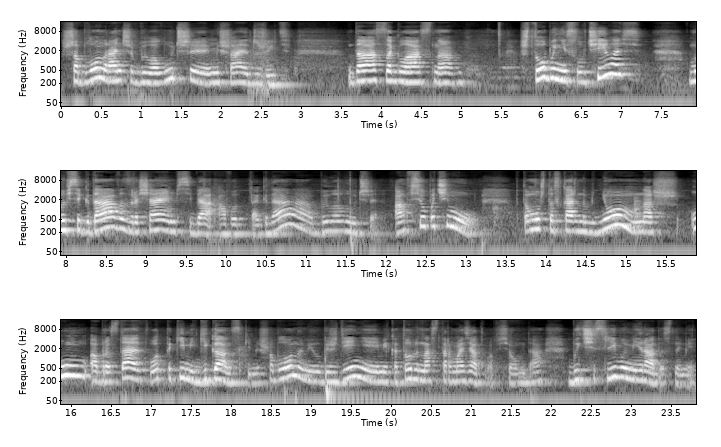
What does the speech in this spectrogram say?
Шаблон раньше было лучше, мешает жить. Да, согласна. Что бы ни случилось, мы всегда возвращаем себя, а вот тогда было лучше. А все почему? Потому что с каждым днем наш ум обрастает вот такими гигантскими шаблонами, убеждениями, которые нас тормозят во всем, да, быть счастливыми и радостными.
